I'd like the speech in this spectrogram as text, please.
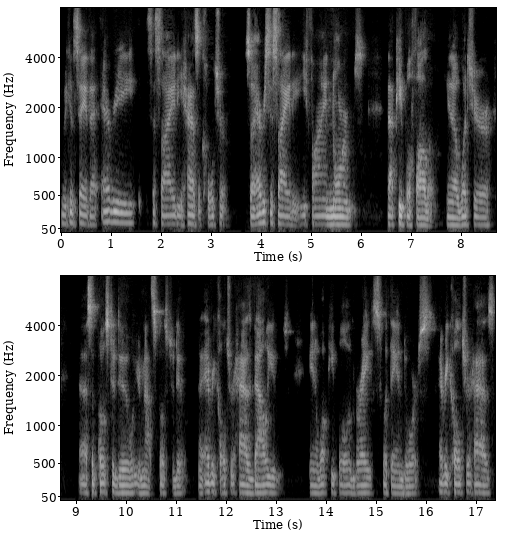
We can say that every society has a culture. So every society, you find norms that people follow. You know, what you're uh, supposed to do, what you're not supposed to do. every culture has values you know what people embrace what they endorse every culture has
